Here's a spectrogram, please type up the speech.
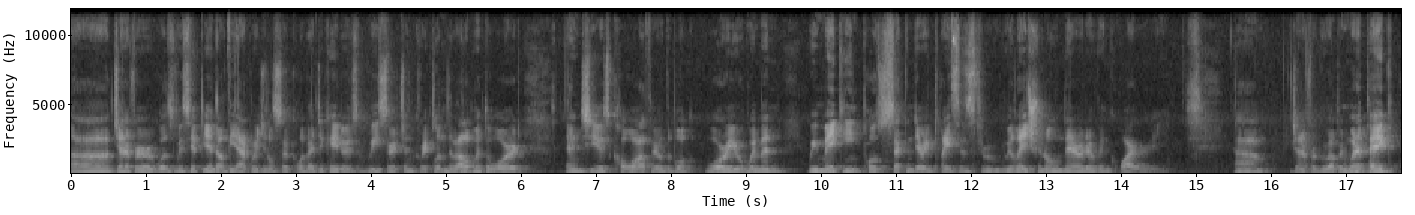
uh, Jennifer was recipient of the Aboriginal Circle of Educators Research and Curriculum Development Award and she is co-author of the book Warrior Women Remaking Post-Secondary Places Through Relational Narrative Inquiry. Um, Jennifer grew up in Winnipeg,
